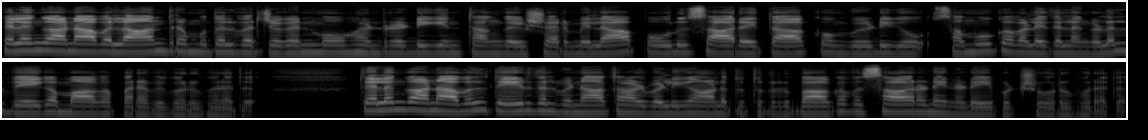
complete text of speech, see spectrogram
தெலங்கானாவில் ஆந்திர முதல்வர் ஜெகன்மோகன் ரெட்டியின் தங்கை ஷர்மிளா போலீசாரை தாக்கும் வீடியோ சமூக வலைதளங்களில் வேகமாக பரவி வருகிறது. தெலங்கானாவில் தேர்தல் வினாத்தாள் வெளியானது தொடர்பாக விசாரணை நடைபெற்று வருகிறது.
